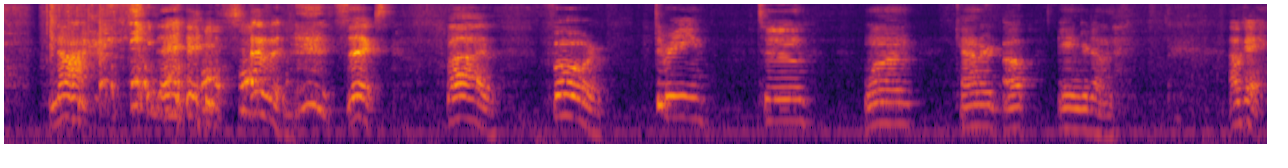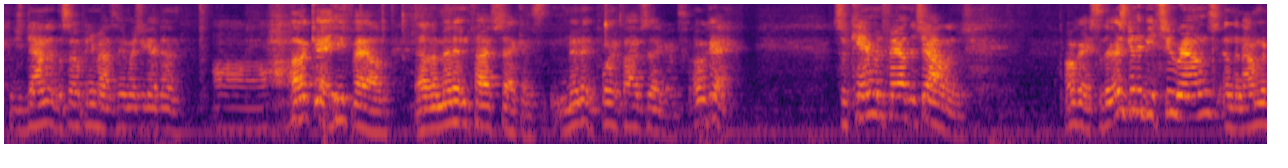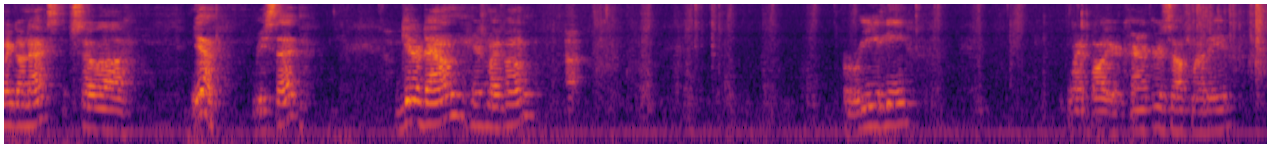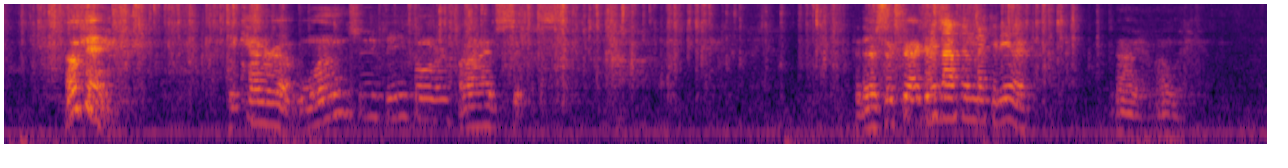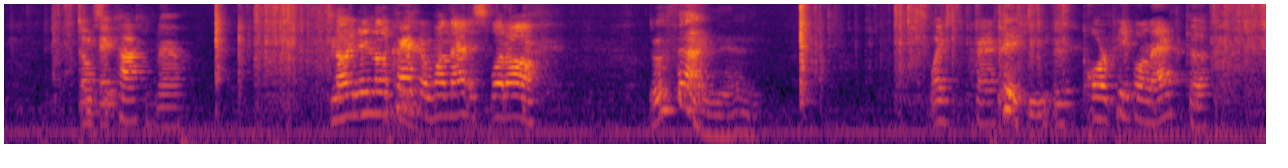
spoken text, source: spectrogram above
9, 8, 7, 6, 5, 4, 3, 2, 1. Countered up, and you're done. Okay, you're down it. Let's open your mouth. See how much you got done. Okay, he failed. Now a minute and five seconds. Minute and point five seconds. Okay. So Cameron failed the challenge. Okay, so there is gonna be two rounds, and then I'm gonna go next. So uh, yeah, reset. Get her down. Here's my phone. Really wipe all your crackers off my lead. Okay. You count her up. One, two, three, four, five, six. Are there six crackers? There's not gonna make it either. Oh yeah, oh Don't You get cocky now. No, you didn't need another cracker. One that is split off. Well, fine then. Waste cracker. Picky. There's poor people in Africa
